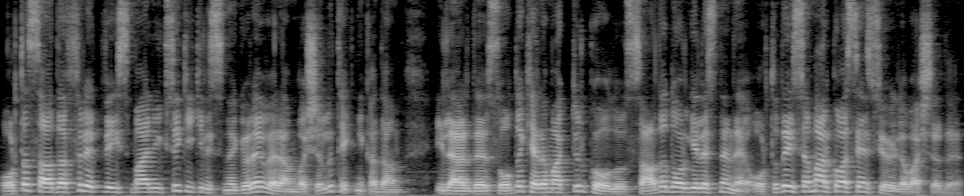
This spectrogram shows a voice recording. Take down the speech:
Orta sahada Fred ve İsmail Yüksek ikilisine görev veren başarılı teknik adam. İleride solda Kerem Aktürkoğlu, sağda Dorgeles Nene, ortada ise Marco Asensio ile başladı.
